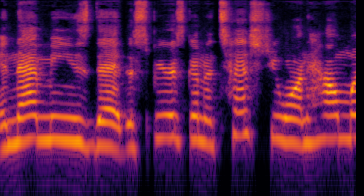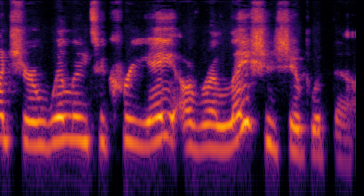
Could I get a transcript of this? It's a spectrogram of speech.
And that means that the spirit's going to test you on how much you're willing to create a relationship with them.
